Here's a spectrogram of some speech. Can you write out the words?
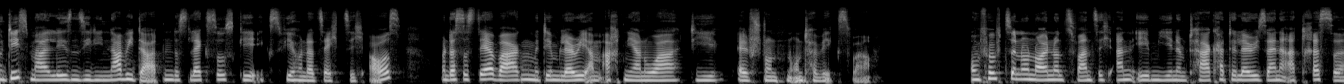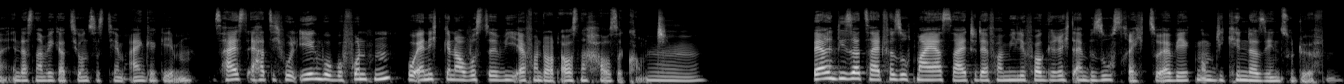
Und diesmal lesen sie die Navi-Daten des Lexus GX460 aus. Und das ist der Wagen, mit dem Larry am 8. Januar die elf Stunden unterwegs war. Um 15.29 Uhr an eben jenem Tag hatte Larry seine Adresse in das Navigationssystem eingegeben. Das heißt, er hat sich wohl irgendwo befunden, wo er nicht genau wusste, wie er von dort aus nach Hause kommt. Mhm. Während dieser Zeit versucht Meyers Seite der Familie vor Gericht ein Besuchsrecht zu erwirken, um die Kinder sehen zu dürfen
